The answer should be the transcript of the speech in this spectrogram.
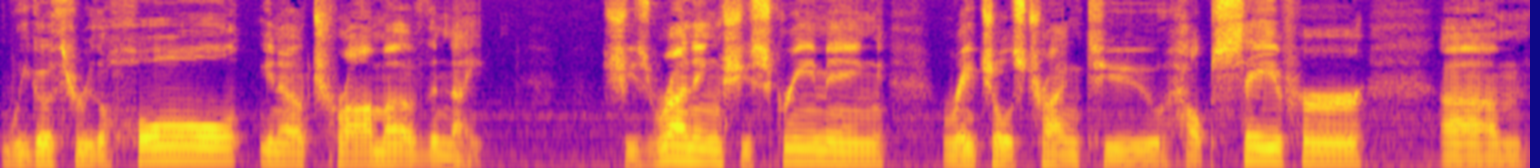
we go through the whole, you know, trauma of the night. She's running, she's screaming. Rachel's trying to help save her. Um,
